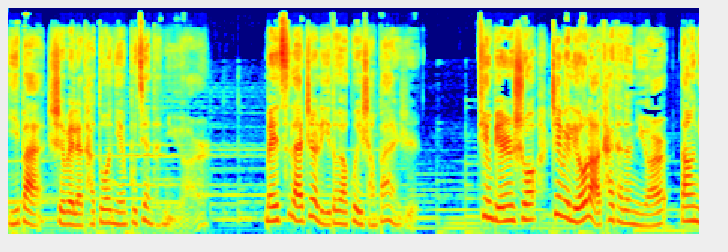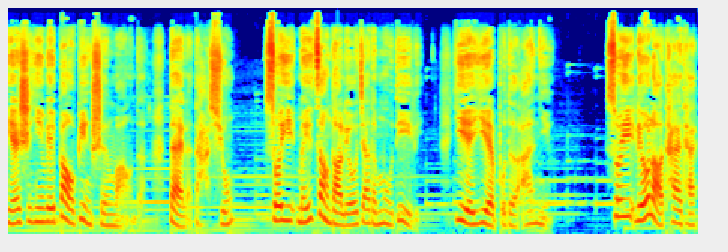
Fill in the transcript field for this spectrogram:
一半是为了他多年不见的女儿。每次来这里都要跪上半日。听别人说，这位刘老太太的女儿当年是因为暴病身亡的，带了大凶，所以没葬到刘家的墓地里，夜夜不得安宁，所以刘老太太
